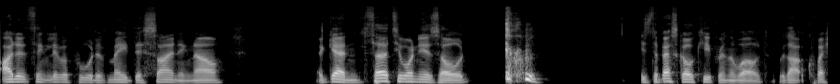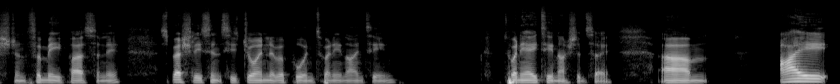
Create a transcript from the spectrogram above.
I don't think Liverpool would have made this signing. Now, again, 31 years old, is the best goalkeeper in the world without question for me personally, especially since he's joined Liverpool in 2019, 2018, I should say. Um, I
